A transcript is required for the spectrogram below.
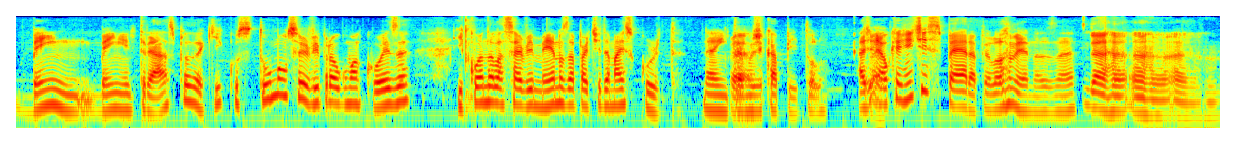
bem, bem entre aspas aqui, costumam servir para alguma coisa, e quando ela serve menos, a partida é mais curta, né? Em é. termos de capítulo. É. é. o que a gente espera, pelo menos, né? Uhum, uhum, uhum.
